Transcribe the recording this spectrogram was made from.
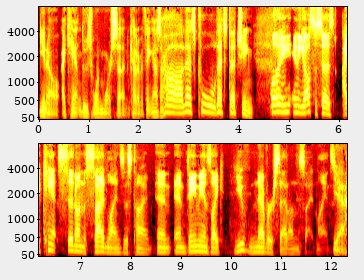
You know, I can't lose one more son, kind of a thing. I was like, "Oh, that's cool. That's touching." Well, and he also says, "I can't sit on the sidelines this time." And and Damian's like, you've never sat on the sidelines. Yeah,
